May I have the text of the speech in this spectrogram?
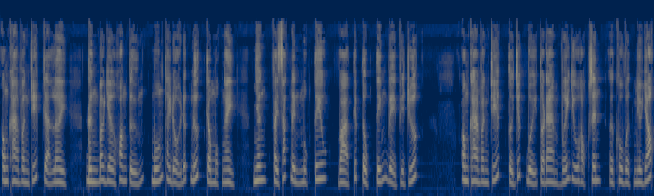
Ông Kha Văn Triết trả lời, đừng bao giờ hoang tưởng muốn thay đổi đất nước trong một ngày, nhưng phải xác định mục tiêu và tiếp tục tiến về phía trước. Ông Kha Văn Triết tổ chức buổi tọa đàm với du học sinh ở khu vực New York.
